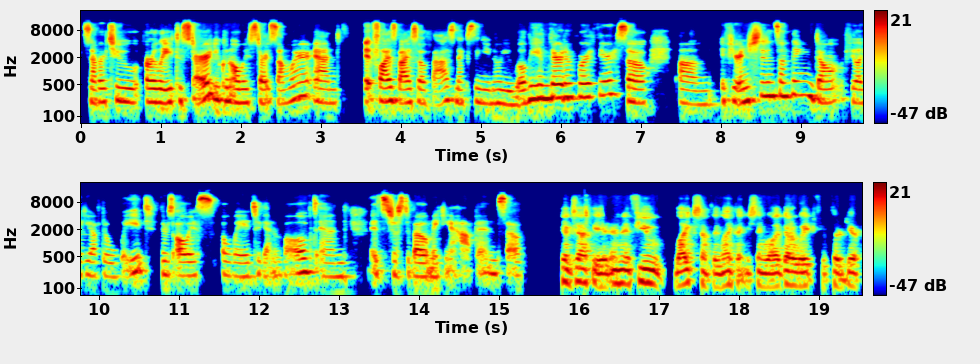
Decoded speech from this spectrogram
it's never too early to start. You can always start somewhere. And it flies by so fast. Next thing you know, you will be in third and fourth year. So um, if you're interested in something, don't feel like you have to wait. There's always a way to get involved, and it's just about making it happen. So Exactly. And if you like something like that, you're saying, well, I've got to wait for third year.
